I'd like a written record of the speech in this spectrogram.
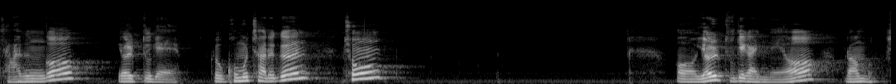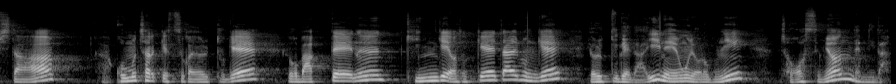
작은 거 12개. 그리고 고무차륵은 총 어, 12개가 있네요. 그럼 한번 봅시다. 아, 고무차륵 개수가 12개, 그리고 막대는 긴 게 6개, 짧은 게 12개다. 이 내용을 여러분이 적었으면 됩니다.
